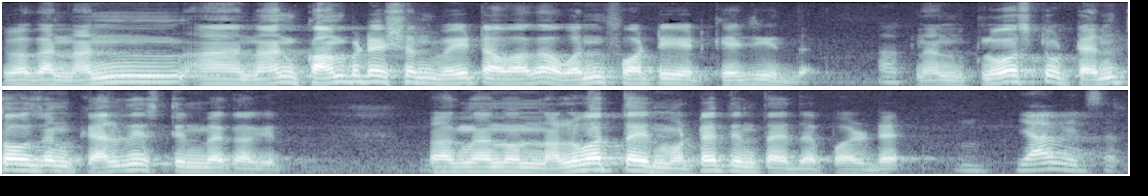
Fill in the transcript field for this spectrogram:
ಇವಾಗ ನನ್ನ ನಾನು ಕಾಂಪಿಟೇಷನ್ ವೆಯ್ಟ್ ಆವಾಗ one forty eight K G ಇದ್ದೆ. ನಾನು close to ten thousand calories ತಿನ್ಬೇಕಾಗಿತ್ತು. ಇವಾಗ ನಾನು ಒಂದು ನಲ್ವತ್ತೈದು ಮೊಟ್ಟೆ ತಿಂತಾ ಇದ್ದೆ ಪರ್ ಡೇ ಯಾವ ಸರ್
